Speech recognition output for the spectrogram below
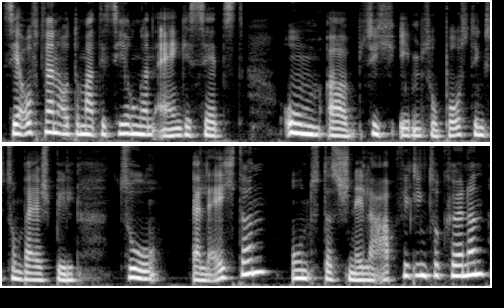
Sehr oft werden Automatisierungen eingesetzt, um äh, sich eben so Postings zum Beispiel zu erleichtern und das schneller abwickeln zu können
